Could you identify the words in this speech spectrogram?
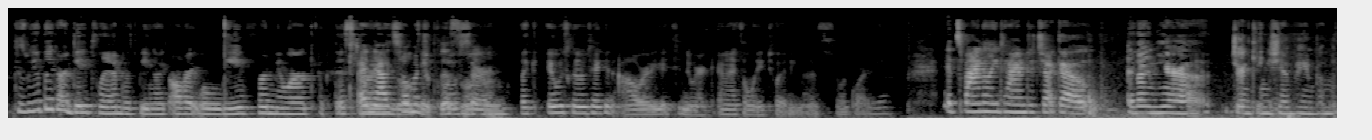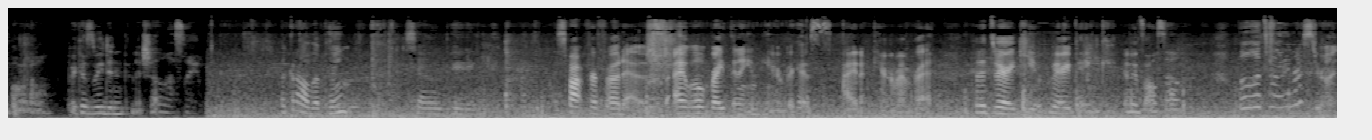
Because we had like our day planned with being like, all right, we'll leave for Newark at this time. And now it's so much closer. Like it was going to take an hour to get to Newark, and it's only twenty minutes to LaGuardia. It's finally time to check out, and I'm here uh, drinking champagne from the bottle because we didn't finish it last night. Look at all the pink. So pink. Spot for photos. I will write the name here because I don't, can't remember it. But it's very cute, very pink. And it's also a little Italian restaurant.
